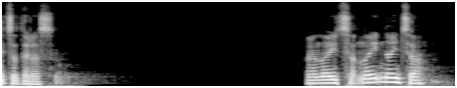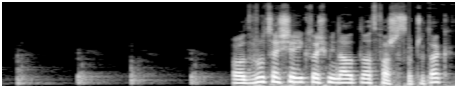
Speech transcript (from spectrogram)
i co teraz? No i co? No i, no i co? Odwrócę się i ktoś mi na, na twarz skoczy, tak?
